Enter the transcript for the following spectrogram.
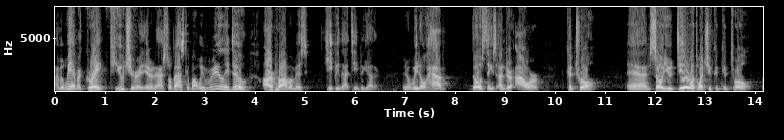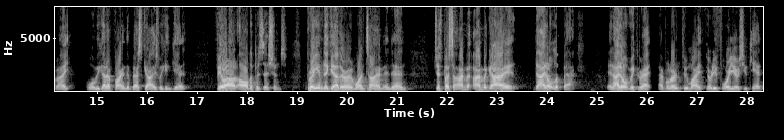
I mean, we have a great future in international basketball. We really do. Our problem is keeping that team together. You know, we don't have those things under our control. And so you deal with what you can control, right? Well, we got to find the best guys we can get, fill out all the positions, bring them together at one time, and then just bust. I'm a, I'm a guy that I don't look back and I don't regret. I've learned through my 34 years you can't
